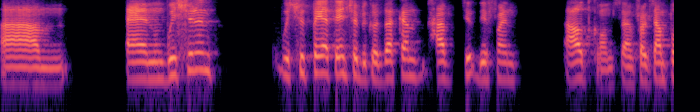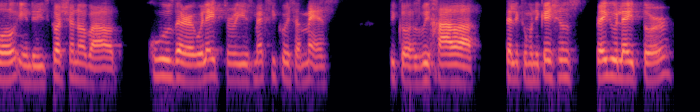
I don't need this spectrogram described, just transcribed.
Um, and we shouldn't, we should pay attention because that can have different outcomes. And for example, in the discussion about who the regulator is, Mexico is a mess because we have a telecommunications regulator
